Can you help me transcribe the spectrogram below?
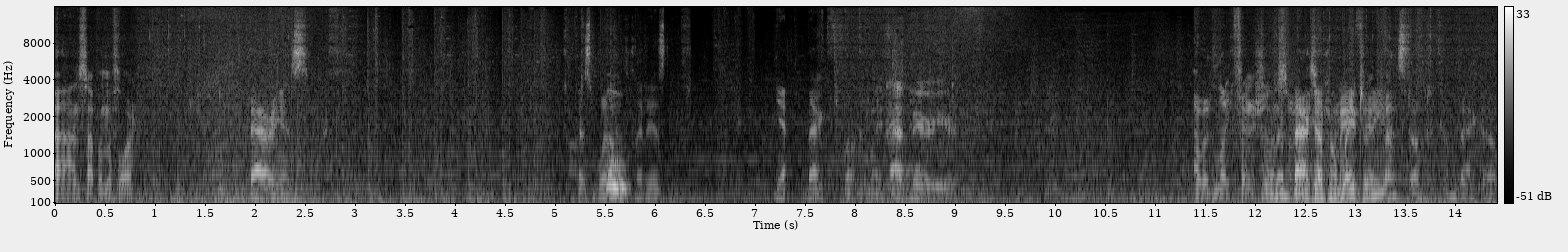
Uh, unstop on the floor. Barriers. As well, Whoa. that is. Yeah, back the fuck away. That barrier. I would like finish I'm gonna some back up and wait for the Mage, unstop to come back up.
